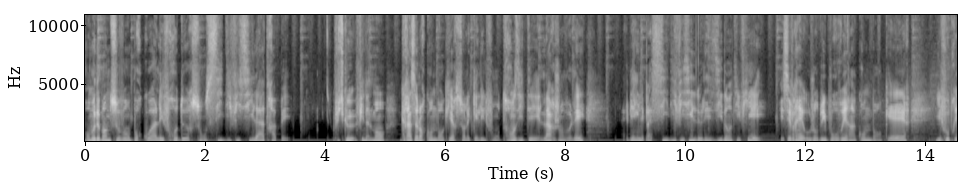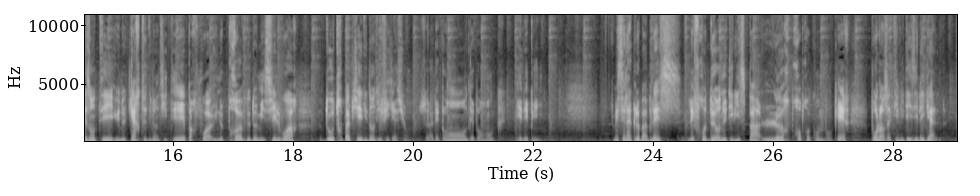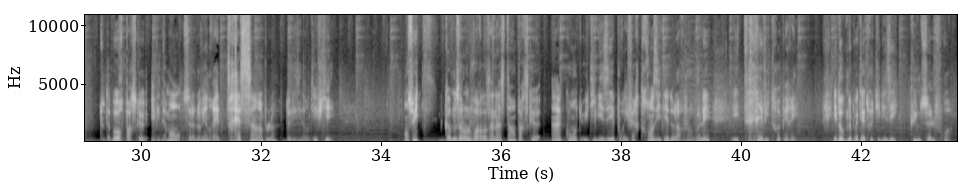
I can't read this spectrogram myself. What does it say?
On me demande souvent pourquoi les fraudeurs sont si difficiles à attraper. Puisque finalement, grâce à leurs comptes bancaires sur lesquels ils font transiter l'argent volé, eh bien il n'est pas si difficile de les identifier. Et c'est vrai, aujourd'hui pour ouvrir un compte bancaire, il faut présenter une carte d'identité, parfois une preuve de domicile, voire d'autres papiers d'identification. Cela dépend des banques et des pays. Mais c'est là que le bas blesse. Les fraudeurs n'utilisent pas leur propre compte bancaire pour leurs activités illégales. Tout d'abord parce que, évidemment, cela deviendrait très simple de les identifier. Ensuite, comme nous allons le voir dans un instant, parce qu'un compte utilisé pour y faire transiter de l'argent volé est très vite repéré, et donc ne peut être utilisé qu'une seule fois.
